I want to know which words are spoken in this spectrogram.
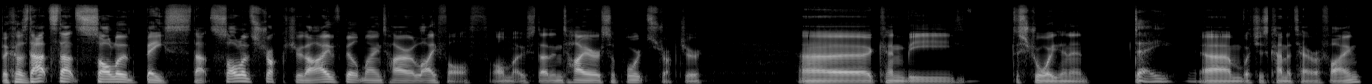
Because that's that solid base, that solid structure that I've built my entire life off, almost, that entire support structure uh, can be destroyed in a day, um, which is kind of terrifying.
